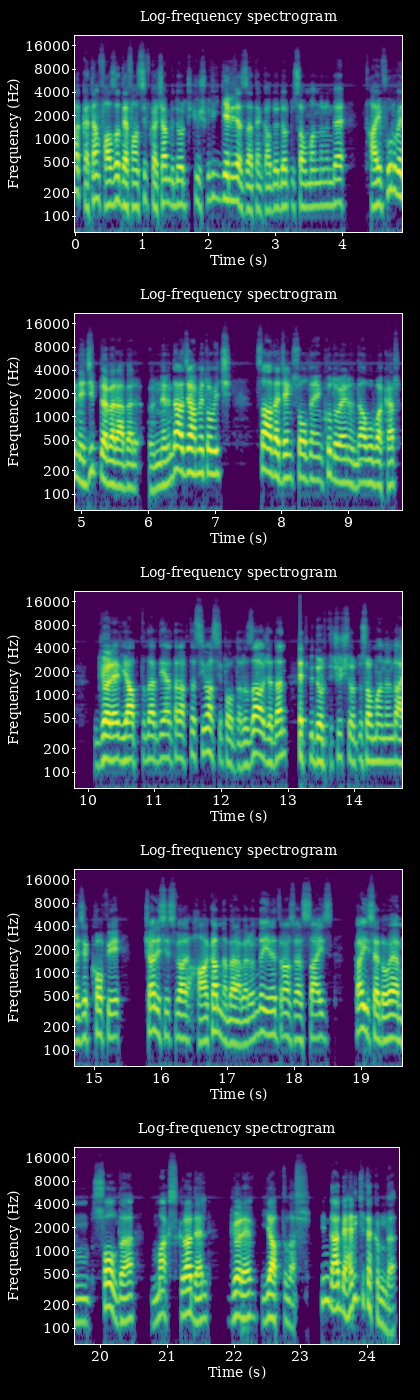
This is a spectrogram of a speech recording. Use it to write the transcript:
hakikaten fazla defansif kaçan bir 4-2-3-1 geleceğiz zaten kadroya. Dörtlü savunmanın önünde Tayfur ve Necip'le beraber önlerinde Hacı Ahmetoviç, sağda Cenk, solda Enkudu ve en önde Abu Bakar görev yaptılar. Diğer tarafta Sivas Spor'da Rıza Hoca'dan net bir 4-3-3 dörtlü savunmanın önünde Isaac Kofi, Charisis ve Hakan'la beraber önde yeni transfer Saiz, Caicedo ve solda Max Gradel görev yaptılar. Şimdi abi her iki takımda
